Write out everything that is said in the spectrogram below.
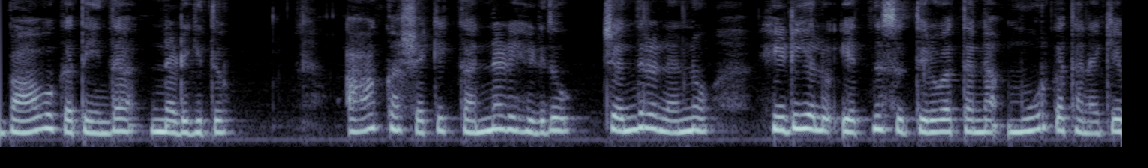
ಭಾವುಕತೆಯಿಂದ ನಡಗಿತು. ಆಕಾಶಕ್ಕೆ ಕನ್ನಡಿ ಹಿಡಿದು ಚಂದ್ರನನ್ನು ಹಿಡಿಯಲು ಯತ್ನಿಸುತ್ತಿರುವ ತನ್ನ ಮೂರ್ಖತನಕ್ಕೆ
